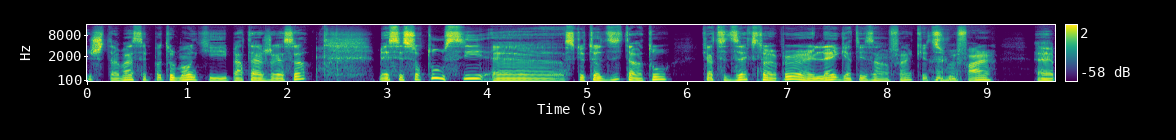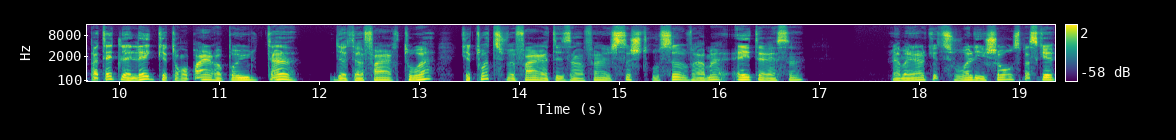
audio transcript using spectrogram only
justement, c'est pas tout le monde qui partagerait ça. Mais c'est surtout aussi euh, ce que tu as dit tantôt, quand tu disais que c'est un peu un leg à tes enfants que tu veux faire. Euh, Peut-être le leg que ton père n'a pas eu le temps de te faire toi, que toi tu veux faire à tes enfants. Ça, je trouve ça vraiment intéressant. La manière que tu vois les choses. Parce que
